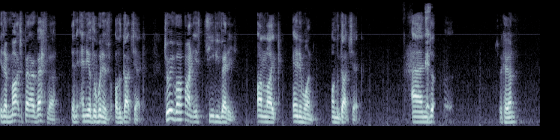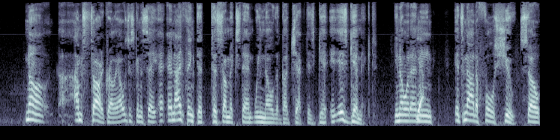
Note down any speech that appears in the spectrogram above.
is a much better wrestler than any of the winners of the gut check. Joey Ryan is TV ready, unlike anyone on the gut check. And eh. uh, so carry on. No, I'm sorry, Crowley. I was just going to say, and I think that to some extent we know the gut check is is gimmicked. You know what I Yeah. mean? It's not a full shoot. So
